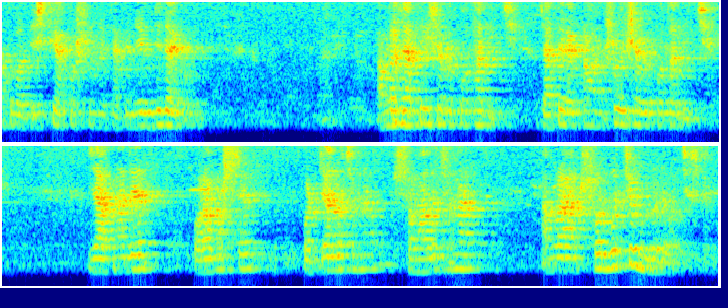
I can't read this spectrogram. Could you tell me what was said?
অথবা দৃষ্টি আকর্ষণে তাকে নির্দ্বিধায় করুন। আমরা জাতি হিসেবে কথা দিচ্ছি, জাতির একটা অংশ হিসেবে কথা দিচ্ছি যে আপনাদের পরামর্শের পর্যালোচনা, সমালোচনা আমরা সর্বোচ্চ মূল্য দেওয়ার চেষ্টা করি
